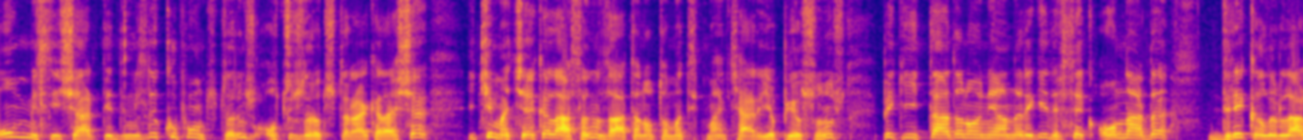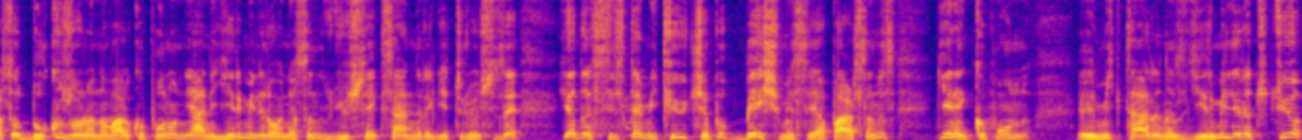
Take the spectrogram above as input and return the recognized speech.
10 misli işaretlediğinizde kupon tutarınız 30 lira tutar arkadaşlar. 2 maçı yakalarsanız zaten otomatikman kar yapıyorsunuz. Peki iddiadan oynayanlara gelirsek onlar da direkt alırlarsa 9 oranı var kuponun. Yani 20 lira oynasanız 180 lira getiriyor size. Ya da sistem 2-3 yapıp 5 misli yaparsanız yine kupon e, miktarınız 20 lira tutuyor.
